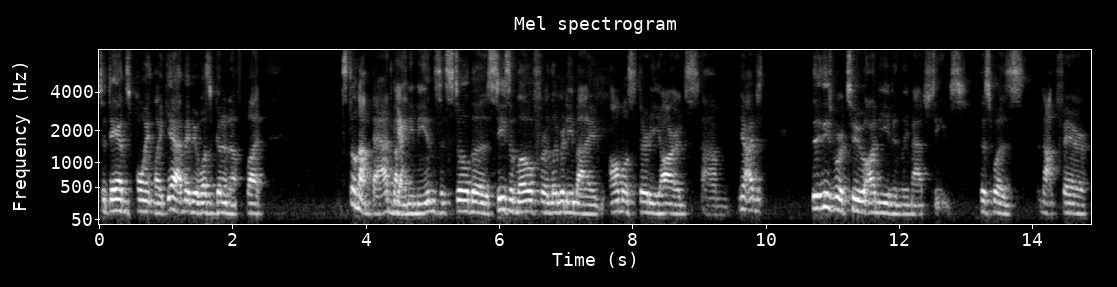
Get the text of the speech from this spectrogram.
to Dan's point, like yeah, maybe it wasn't good enough, but it's still not bad by yeah. any means. It's still the season low for Liberty by almost 30 yards. Um, yeah, I just th- these were two unevenly matched teams. This was not fair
